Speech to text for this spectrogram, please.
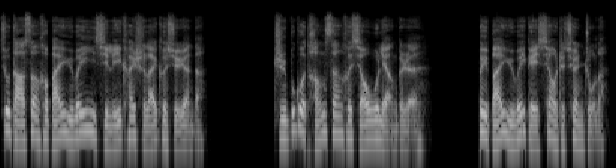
就打算和白羽薇一起离开史莱克学院的。只不过唐三和小舞两个人被白羽薇给笑着劝住了。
